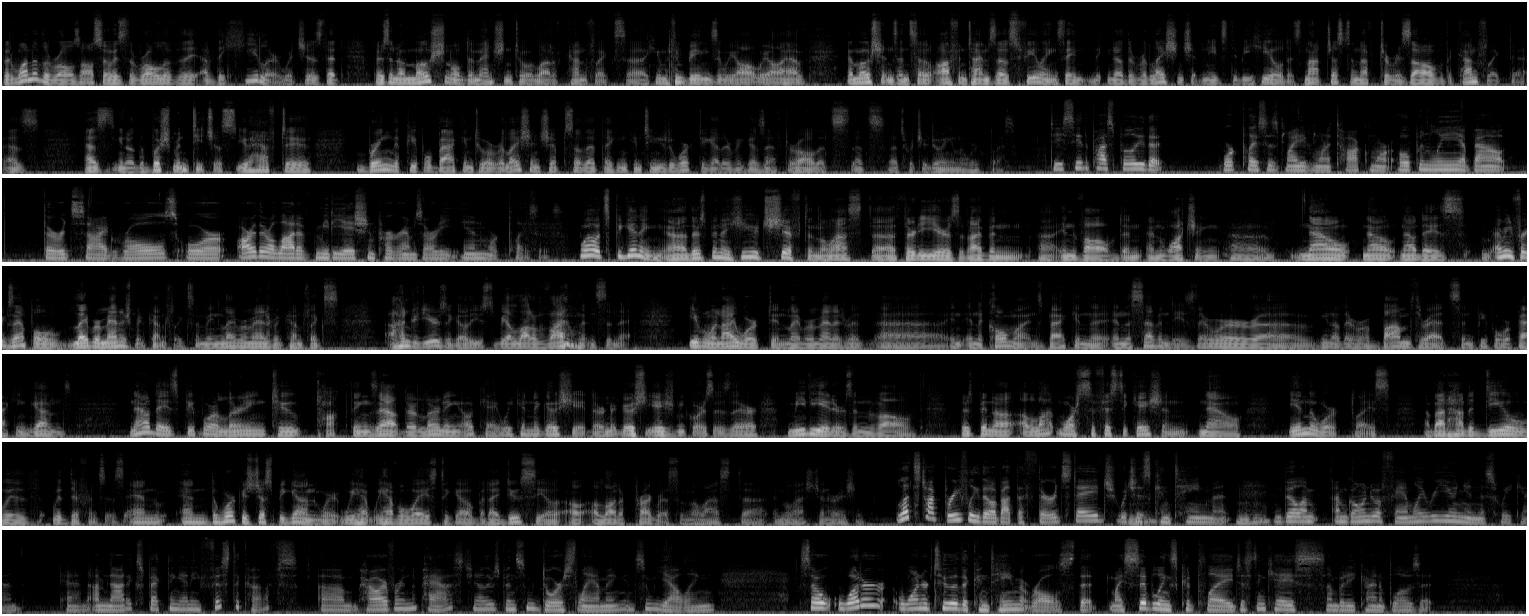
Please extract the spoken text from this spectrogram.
But one of the roles also is the role of the of the healer, which is that there's an emotional dimension to a lot of conflicts. Uh, human beings, we all we all have emotions, and so oftentimes those feelings, they you know, the relationship needs to be healed. It's not just enough to resolve the conflict, as as you know, the Bushmen teach us. You have to bring the people back into a relationship so that they can continue to work together. Because after all, that's that's that's what you're doing in the workplace. Do you see the possibility that workplaces might even want to talk more openly about third side roles, or are there a lot of mediation programs already in workplaces? Well, it's beginning. Uh, there's been a huge shift in the last uh, 30 years that I've been uh, involved and and watching. Uh, now, now, nowadays, I mean, for example, labor management conflicts. I mean, labor management conflicts. A hundred years ago, there used to be a lot of violence in that even when I worked in labor management uh, in in the coal mines back in the in the 70s, there were uh, you know there were bomb threats and people were packing guns. Nowadays, people are learning to talk things out. They're learning, okay, we can negotiate. There are negotiation courses. There are mediators involved. There's been a, a lot more sophistication now in the workplace about how to deal with with differences. And and the work has just begun. We we have we have a ways to go but I do see a, a, a lot of progress in the last uh, in the last generation. Let's talk briefly though about the third stage which mm-hmm. is containment. Mm-hmm. and Bill I'm I'm going to a family reunion this weekend and I'm not expecting any fisticuffs. Um, however in the past you know there's been some door slamming and some yelling so, what are one or two of the containment roles that my siblings could play just in case somebody kind of blows it?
